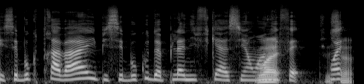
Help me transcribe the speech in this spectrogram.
oui, c'est beaucoup de travail, puis c'est beaucoup de planification, en effet. c'est Ouais. ça.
